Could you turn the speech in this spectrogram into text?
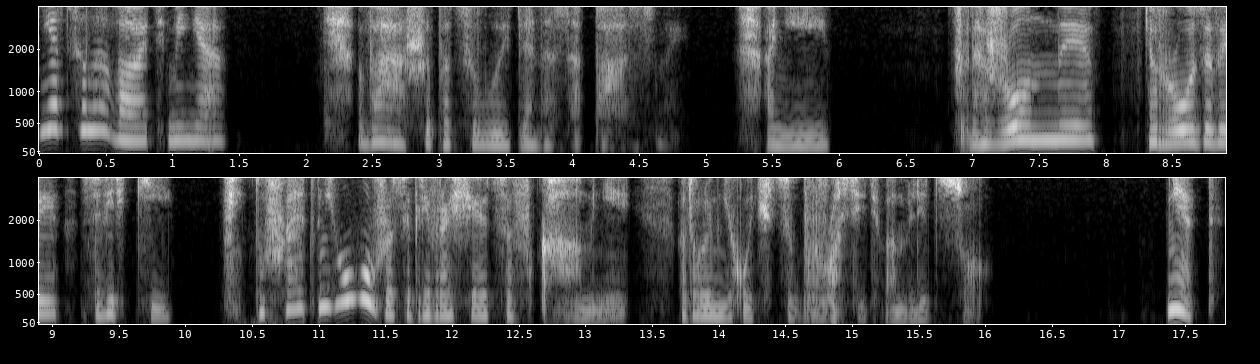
не целовать меня. Ваши поцелуи для нас опасны. Они обнаженные розовые зверьки. Они внушают мне ужас и превращаются в камни, которые мне хочется бросить вам лицо. Нет,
